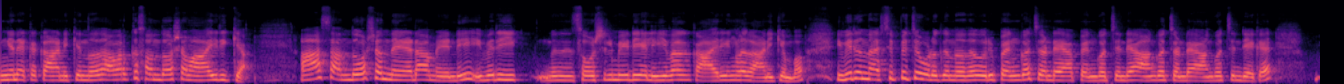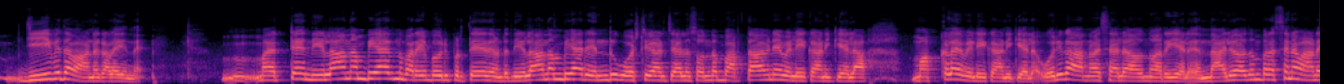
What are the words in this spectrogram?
ഇങ്ങനെയൊക്കെ കാണിക്കുന്നത് അവർക്ക് സന്തോഷമായിരിക്കാം. ആ സന്തോഷം നേടാൻ വേണ്ടി ഇവർ ഈ സോഷ്യൽ മീഡിയയിൽ ഈ വക കാര്യങ്ങൾ കാണിക്കുമ്പോൾ ഇവർ നശിപ്പിച്ചു കൊടുക്കുന്നത് ഒരു പെങ്കൊച്ചുണ്ട് ആ പെങ്കൊച്ചിന്റെ ആങ്കൊച്ചുണ്ട് ആങ്കൊച്ചിന്റെയൊക്കെ ജീവിതമാണ് കളയുന്നത്. മറ്റേ നീളാ നമ്പ്യാർ എന്ന് പറയുമ്പോൾ ഒരു പ്രത്യേകതയുണ്ട്. നീളാ നമ്പ്യാർ എന്ത് ഗോഷ്ഠി കാണിച്ചാലും സ്വന്തം ഭർത്താവിനെ വെളിയിൽ കാണിക്കുകയില്ല മക്കളെ വെളിയിൽ കാണിക്കുകയില്ല. ഒരു കാരണവശാലും അതൊന്നും അറിയില്ല എന്നാലും അതും പ്രശ്നമാണ്.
